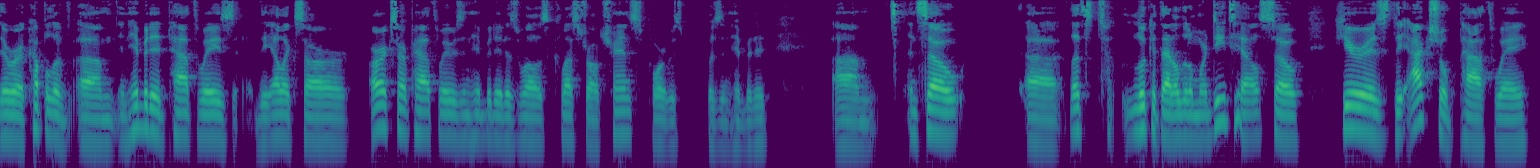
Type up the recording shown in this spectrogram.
There were a couple of um, inhibited pathways. The LXR RXR pathway was inhibited as well as cholesterol transport was was inhibited. Um, and so uh, let's t- look at that a little more detail. So here is the actual pathway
